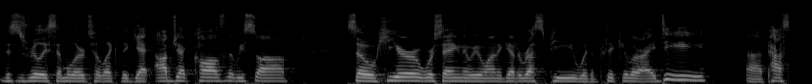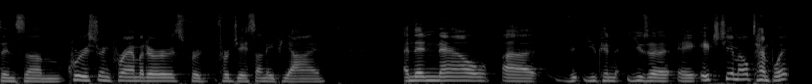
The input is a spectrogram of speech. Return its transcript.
this is really similar to like the get object calls that we saw. So here we're saying that we want to get a recipe with a particular ID, uh, pass in some query string parameters for, for JSON API. And then now uh, you can use a, a, HTML template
